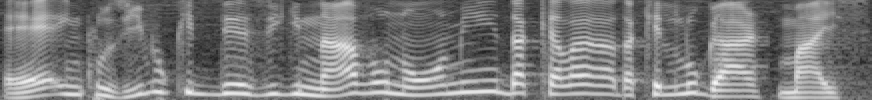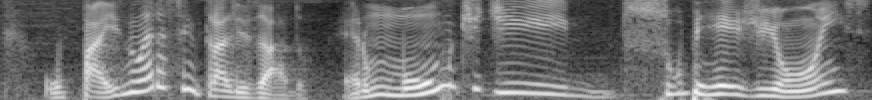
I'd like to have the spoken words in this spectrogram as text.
é, inclusive, o que designava o nome daquela, daquele lugar. Mas o país não era centralizado. Era um monte de sub-regiões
